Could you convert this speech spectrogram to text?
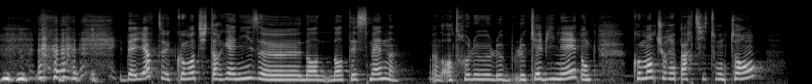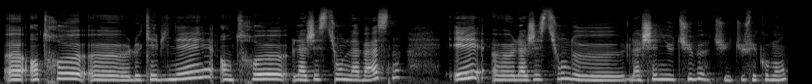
D'ailleurs, comment tu t'organises dans, dans tes semaines? Entre le, cabinet. Donc, comment tu répartis ton temps euh, entre euh, le cabinet, entre la gestion de la VASN et euh, la gestion de, la chaîne YouTube? Tu, fais comment?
